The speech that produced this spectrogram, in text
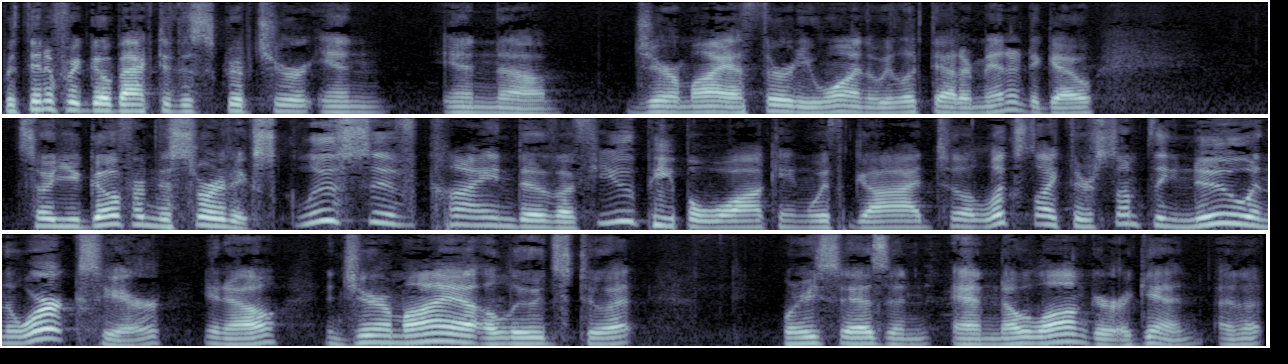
But then if we go back to the Scripture in, in uh, Jeremiah 31 that we looked at a minute ago, so you go from this sort of exclusive kind of a few people walking with God to it looks like there's something new in the works here, you know. And Jeremiah alludes to it where he says, and, and no longer, again, and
